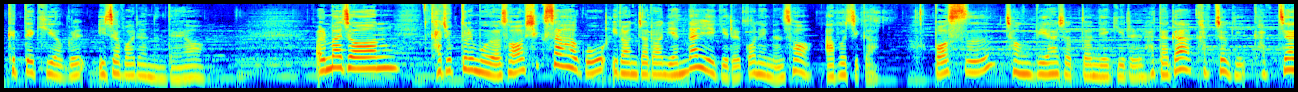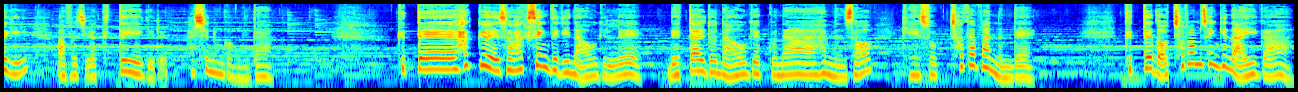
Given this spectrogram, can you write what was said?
그때 기억을 잊어버렸는데요. 얼마 전 가족들 모여서 식사하고 이런저런 옛날 얘기를 꺼내면서 아버지가 버스 정비하셨던 얘기를 하다가 갑자기, 갑자기 아버지가 그때 얘기를 하시는 겁니다. 그때 학교에서 학생들이 나오길래 내 딸도 나오겠구나 하면서 계속 쳐다봤는데 그때 너처럼 생긴 아이가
